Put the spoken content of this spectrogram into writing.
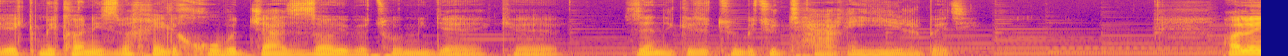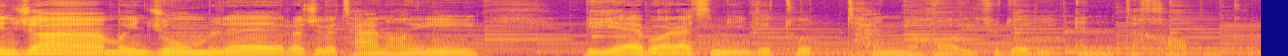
یک مکانیزم خیلی خوب و جذابی به تو میده که زندگیتون بتونی تغییر بدی. حالا اینجا هم با این جمله راجع به تنهایی به یه عبارتی میگه تو تنهایی تو داری انتخاب می‌کنی.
